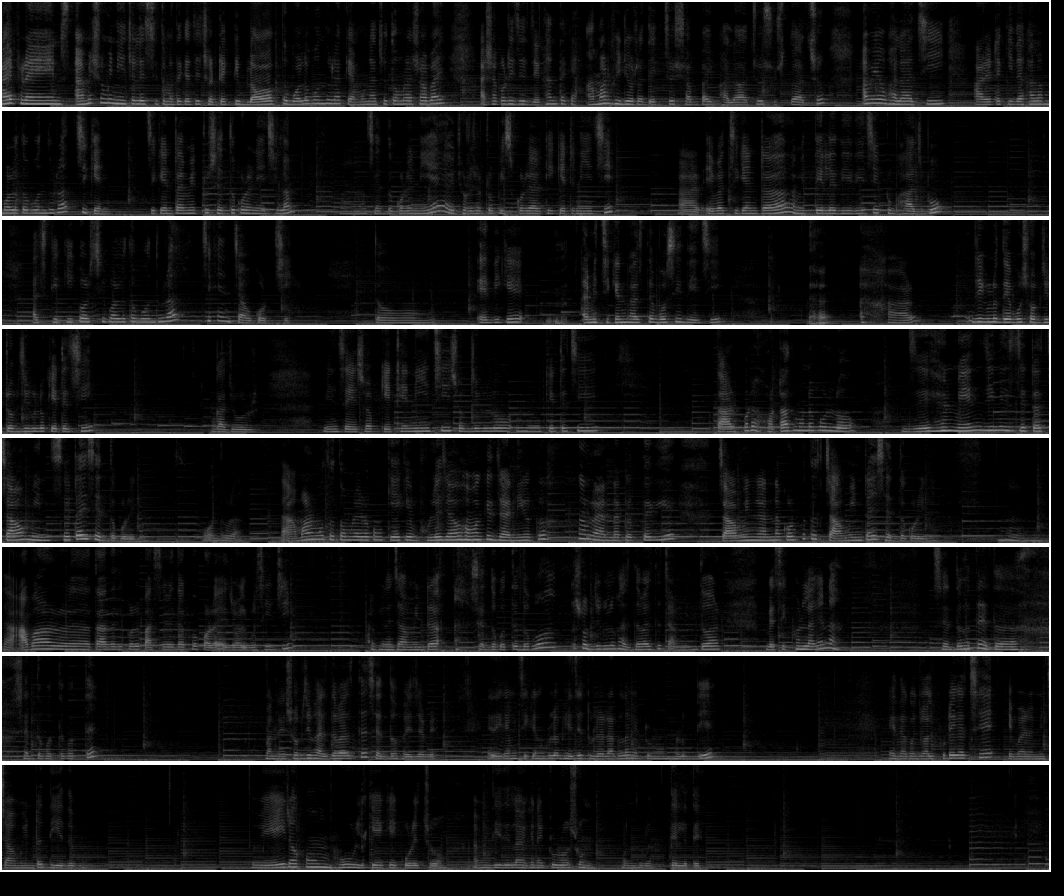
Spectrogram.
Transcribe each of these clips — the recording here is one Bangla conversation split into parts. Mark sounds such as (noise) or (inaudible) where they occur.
হাই ফ্রেন্ডস, আমি সুমি নিয়ে চলে এসেছি তোমাদের কাছে ছোট্ট একটি ব্লগ। তো বলো বন্ধুরা, কেমন আছো তোমরা সবাই? আশা করি যে যেখান থেকে আমার ভিডিওটা দেখছ, সবাই ভালো আছো, সুস্থ আছো, আমিও ভালো আছি। আর এটা কি দেখালাম বলো তো বন্ধুরা? চিকেন। চিকেনটা আমি একটু সেদ্ধ করে নিয়েছিলাম। সেদ্ধ করে নিয়ে ওই ছোটো ছোটো পিস করে আর কি কেটে নিয়েছি। আর এবার চিকেনটা আমি তেলে দিয়ে দিয়েছি, একটু ভাজবো। আজকে কি করছি বলো তো বন্ধুরা? চিকেন চাউ করছি। তো, এদিকে আমি চিকেন ভাজতে বসিয়ে দিয়েছি। আর যেগুলো দেবো, সবজি টবজিগুলো কেটেছি। গাজর, বিনস, এইসব কেটে নিয়েছি, সবজিগুলো কেটেছি। তারপরে হঠাৎ মনে পড়ল যে মেন জিনিস যেটা চাউমিন, সেটাই সেদ্ধ করিনি। বন্ধুরা, তা আমার মতো তোমরা এরকম কে কে ভুলে যাও আমাকে জানিও তো। রান্না করতে গিয়ে চাউমিন রান্না করব, তো চাউমিনটাই সেদ্ধ করিনি হুম, তা আবার তাড়াতাড়ি করে পাশে দেখো কড়াইয়ে জল বসিয়েছি। ওখানে চাউমিনটা সেদ্ধ করতে দেবো, সবজিগুলো ভাজতে ভাজতে চাউমিন তো আর বেশিক্ষণ লাগে না। সেদ্ধ হতে, তো সেদ্ধ করতে করতে মানে সবজি ভাজতে ভাজতে সেদ্ধ হয়ে যাবে। এদিকে আমি চিকেনগুলো ভেজে তুলে রাখলাম, একটু নুন, হলুদ দিয়ে। এই দেখো, জল ফুটে গেছে, এবার আমি চাউমিনটা দিয়ে দেব। তো এই রকম ভুল কে কে করেছ? আমি দিয়ে দিলাম এখানে একটু রসুন, বন্ধুরা, তেলেতে।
